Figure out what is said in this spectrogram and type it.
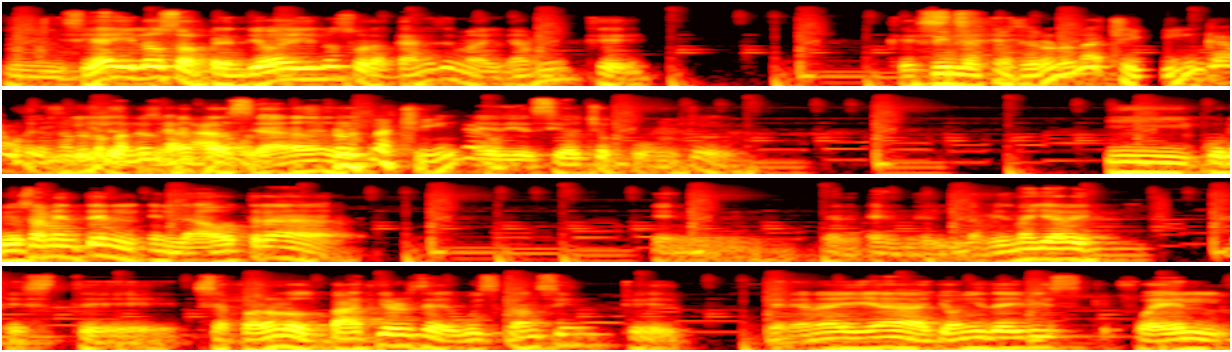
Y sí, ahí lo sorprendió ahí los huracanes de Miami que. que sí, les pusieron una chinga, güey. Sí, les pusieron una chinga. De 18 puntos. Y curiosamente en, la otra, en, la misma llave, este, se fueron los Badgers de Wisconsin, que tenían ahí a Johnny Davis, que fue el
